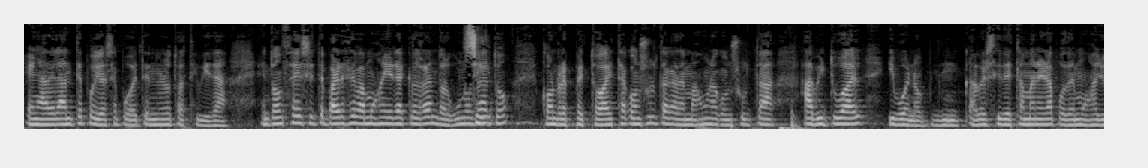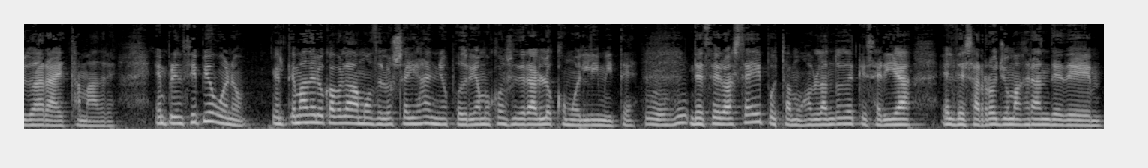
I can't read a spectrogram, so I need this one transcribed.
en adelante pues ya se puede tener otra actividad. Entonces, si te parece, vamos a ir aclarando algunos datos con respecto a esta consulta, que además es una consulta habitual y bueno, a ver si de esta manera podemos ayudar a esta madre. En principio, bueno, el tema de lo que hablábamos de los seis años podríamos considerarlo como el límite. De cero a seis, pues estamos hablando de que sería el desarrollo más grande de,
